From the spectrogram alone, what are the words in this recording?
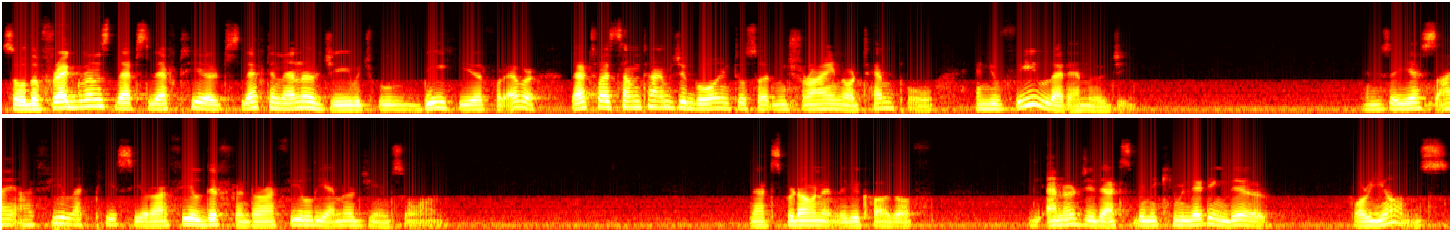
So the fragrance that's left here, it's left in energy which will be here forever. That's why sometimes you go into a certain shrine or temple and you feel that energy. And you say, Yes, I, I feel at peace here, or I feel different, or I feel the energy, and so on. That's predominantly because of the energy that's been accumulating there for eons.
